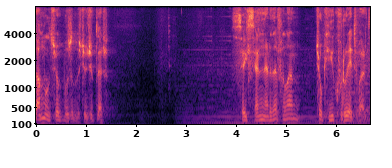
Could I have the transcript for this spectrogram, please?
İstanbul çok bozuldu çocuklar. 80'lerde falan çok iyi kuru et vardı.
